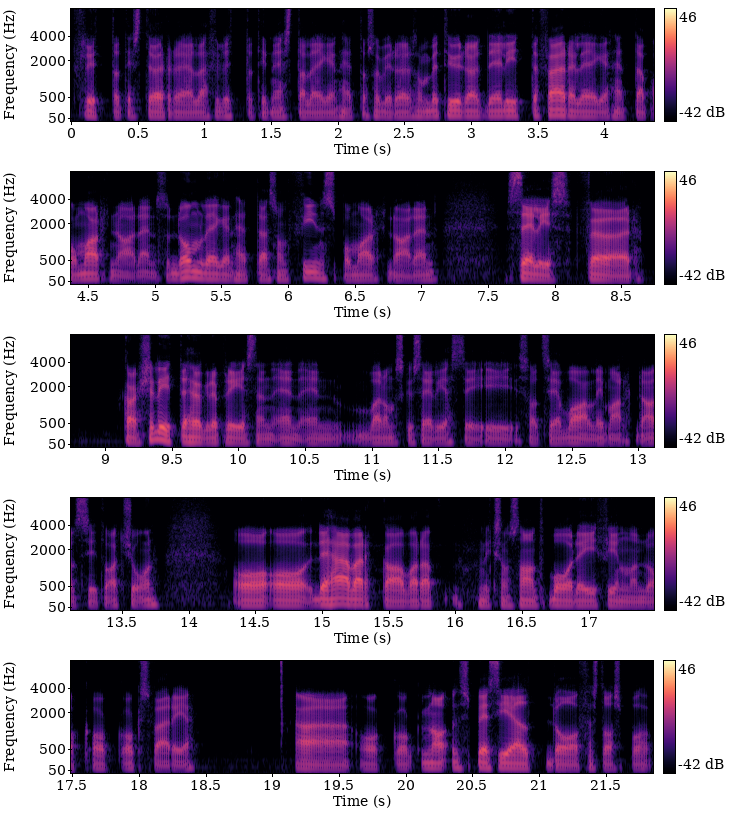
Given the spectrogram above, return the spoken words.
flytta till större eller flytta till nästa lägenhet och så vidare, som betyder att det är lite färre lägenheter på marknaden. Så de lägenheter som finns på marknaden säljs för kanske lite högre pris än, än, än vad de skulle säljas i, i så att säga vanlig marknadssituation. Och, och det här verkar vara liksom sant både i Finland och, och, och Sverige. Uh, och, och no, speciellt då förstås på,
